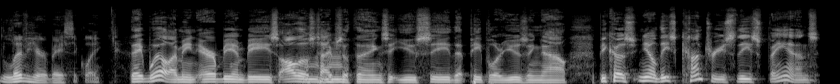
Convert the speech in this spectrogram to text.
live here basically? they will. I mean, Airbnbs, all those types Mm-hmm. of things that you see that people are using now, because you know these countries, these fans.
